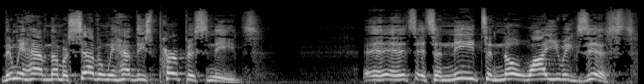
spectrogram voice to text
Then we have number seven. We have these purpose needs. It's it's a need to know why you exist.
